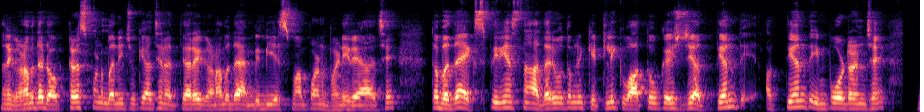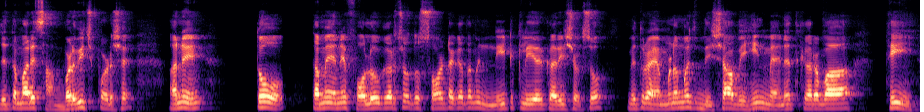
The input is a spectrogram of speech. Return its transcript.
અને ઘણા બધા ડૉક્ટર્સ પણ બની ચૂક્યા છે અને અત્યારે ઘણા બધા એમબીબીએસમાં પણ ભણી રહ્યા છે. તો બધા એક્સપિરિયન્સના આધારે હું તમને કેટલીક વાતો કહીશ જે અત્યંત અત્યંત ઇમ્પોર્ટન્ટ છે. જે તમારે સાંભળવી જ પડશે. અને તો તમે એને ફોલો કરશો તો સો ટકા તમે નીટ ક્લિયર કરી શકશો. મિત્રો, એમણમ જ દિશાવિહીન મહેનત કરવાથી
